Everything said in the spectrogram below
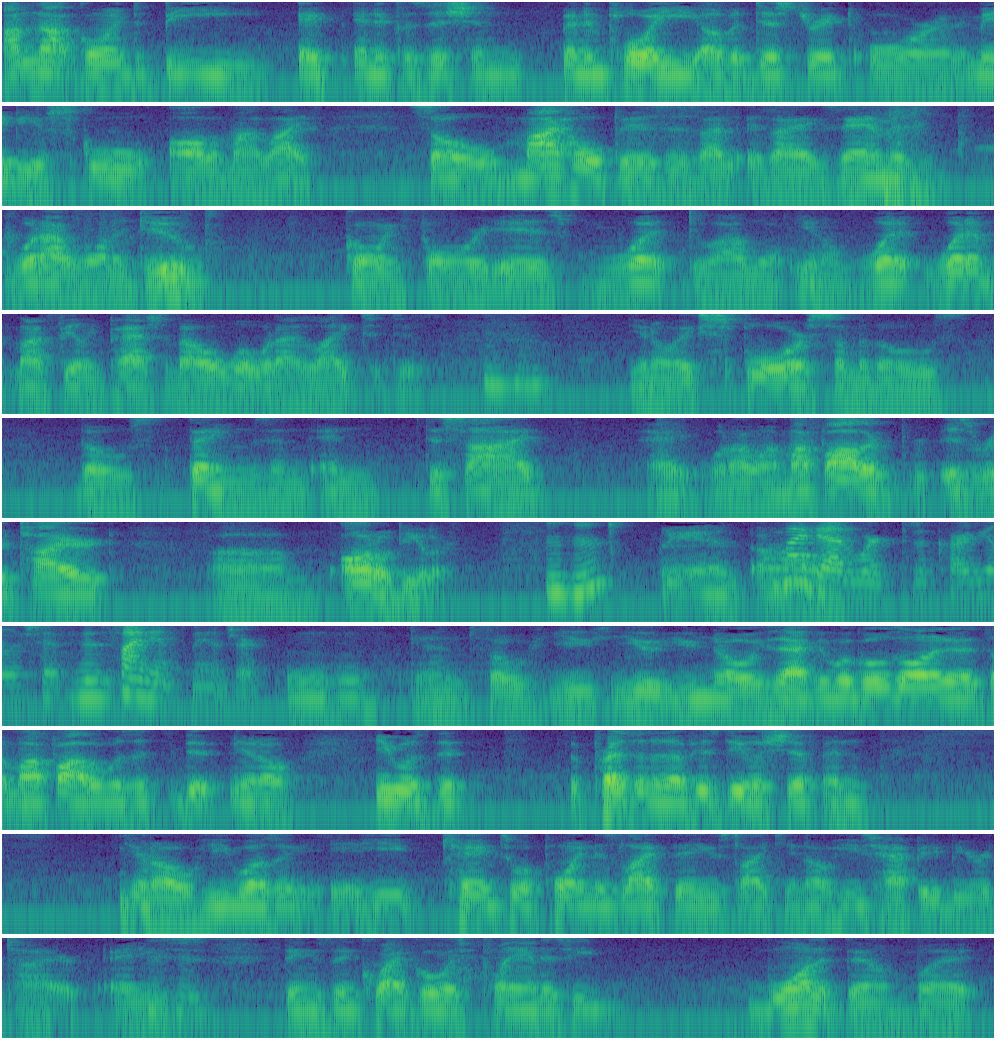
I'm not going to be a, in a position, an employee of a district or maybe a school all of my life. So my hope is, as I as I examine what I want to do going forward, is what do I want? You know, what what am I feeling passionate about, or what would I like to do? Mm-hmm. You know, explore some of those those things and and decide, hey, what I want. My father is a retired um, auto dealer. Mm-hmm. And um, my dad worked at a car dealership. He was a finance manager. Mm-hmm. And so you you you know exactly what goes on in it. So my father was a you know he was the the president of his dealership and you know he wasn't he came to a point in his life that he was like you know he's happy to be retired. And he's mm-hmm. things didn't quite go as planned as he wanted them but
